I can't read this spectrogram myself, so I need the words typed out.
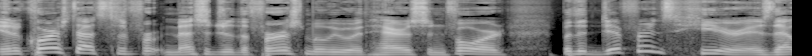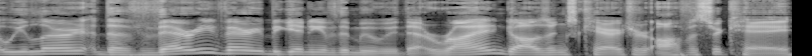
And of course, that's the f- message of the first movie with Harrison Ford. But the difference here is that we learn at the very, very beginning of the movie that Ryan Gosling's character, Officer K,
